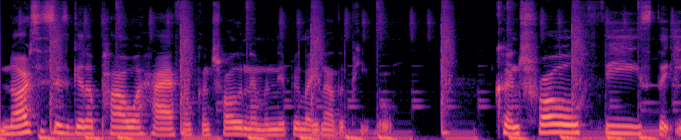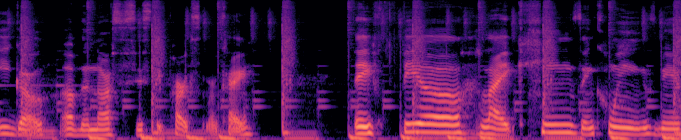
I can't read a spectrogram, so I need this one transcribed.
Narcissists get a power high from controlling and manipulating other people. Control feeds the ego of the narcissistic person, okay? They feel like kings and queens being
